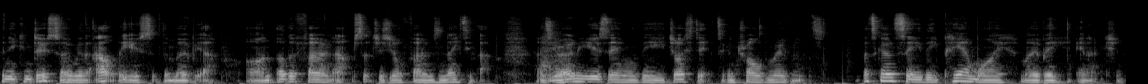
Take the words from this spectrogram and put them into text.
then you can do so without the use of the Mobi app on other phone apps such as your phone's native app, as you're only using the joystick to control the movements. Let's go and see the PNY Mobi in action.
